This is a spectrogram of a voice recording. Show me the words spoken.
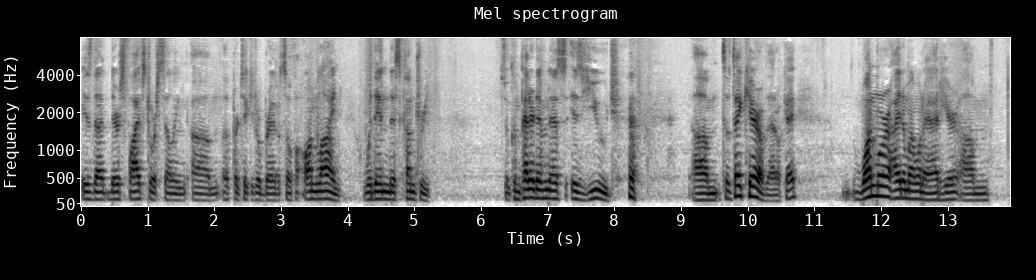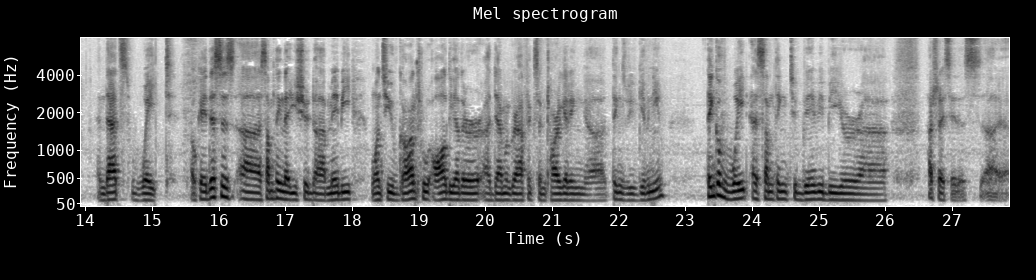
is that there's five stores selling um, a particular brand of sofa online within this country. So competitiveness is huge. um, so take care of that, okay? One more item I want to add here, um, and that's weight. Okay, this is uh, something that you should uh, maybe once you've gone through all the other uh, demographics and targeting uh, things we've given you, think of weight as something to maybe be your uh, how should I say this uh,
